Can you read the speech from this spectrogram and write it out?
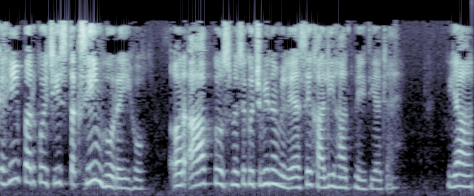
کہیں پر کوئی چیز تقسیم ہو رہی ہو اور آپ کو اس میں سے کچھ بھی نہ ملے، ایسے خالی ہاتھ بھیج دیا جائے۔ یا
